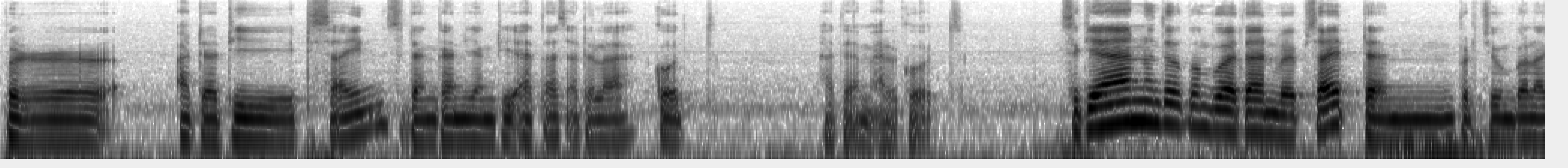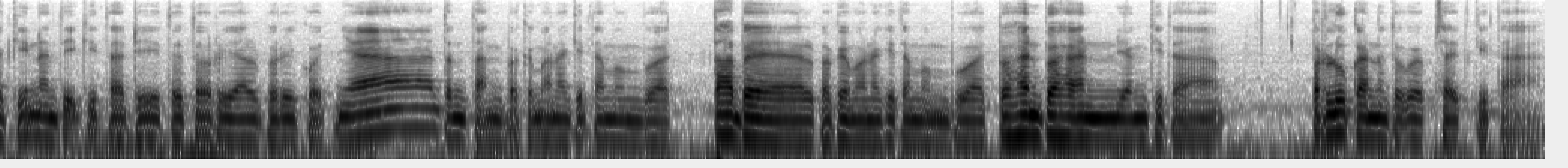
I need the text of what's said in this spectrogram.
berada di desain sedangkan yang di atas adalah code HTML code Sekian untuk pembuatan website dan berjumpa lagi nanti kita di tutorial berikutnya tentang bagaimana kita membuat tabel, bagaimana kita membuat bahan-bahan yang kita perlukan untuk website kita.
